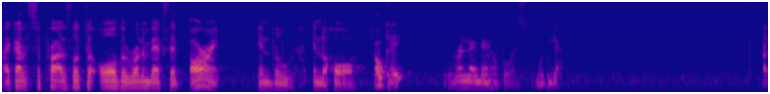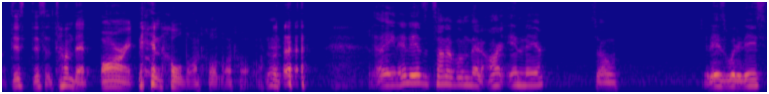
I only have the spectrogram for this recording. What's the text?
I got a surprise look at all the running backs that aren't in the in the hall. Okay, run that down for us. What we got? Uh, This there's a ton that aren't. And hold on, hold on, hold on. I mean, it is a ton of them that aren't in there, so it is what it is.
